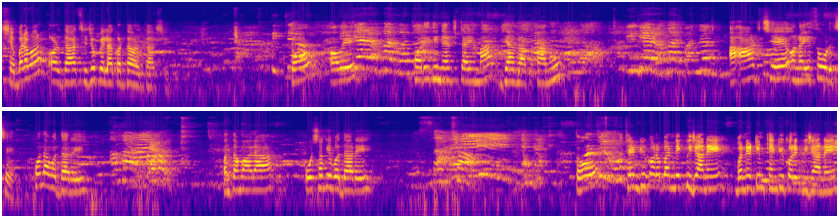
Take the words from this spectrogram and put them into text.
આઠ છે, બરાબર? અડધા છે, જો પહેલાં કરતાં અડધા છે. તો હવે ફરીથી નેક્સ્ટ ટાઈમમાં ધ્યાન રાખવાનું. આ આઠ છે અને એ સોળ છે. કોના વધારે? અને તમારા ઓછા કે વધારે? તો થેન્ક યુ કરો બંને એકબીજાને. બંને ટીમ થેન્ક યુ કરો એકબીજાને.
